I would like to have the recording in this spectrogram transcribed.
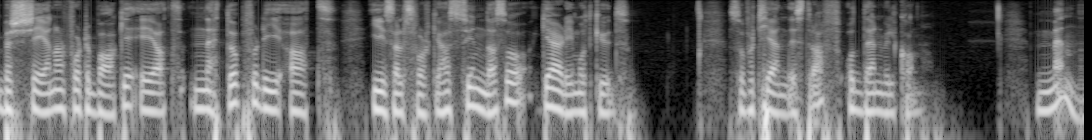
beskjeden han får tilbake, er at nettopp fordi at Israelsfolket har synda så galt mot Gud, så fortjener de straff, og den vil komme. Men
